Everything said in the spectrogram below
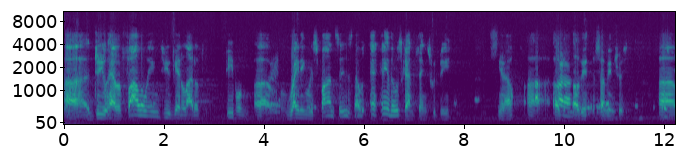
uh, do you have a following? Do you get a lot of people uh, writing responses? Those, any of those kind of things would be, you know, uh, of, uh, of some interest. Um,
